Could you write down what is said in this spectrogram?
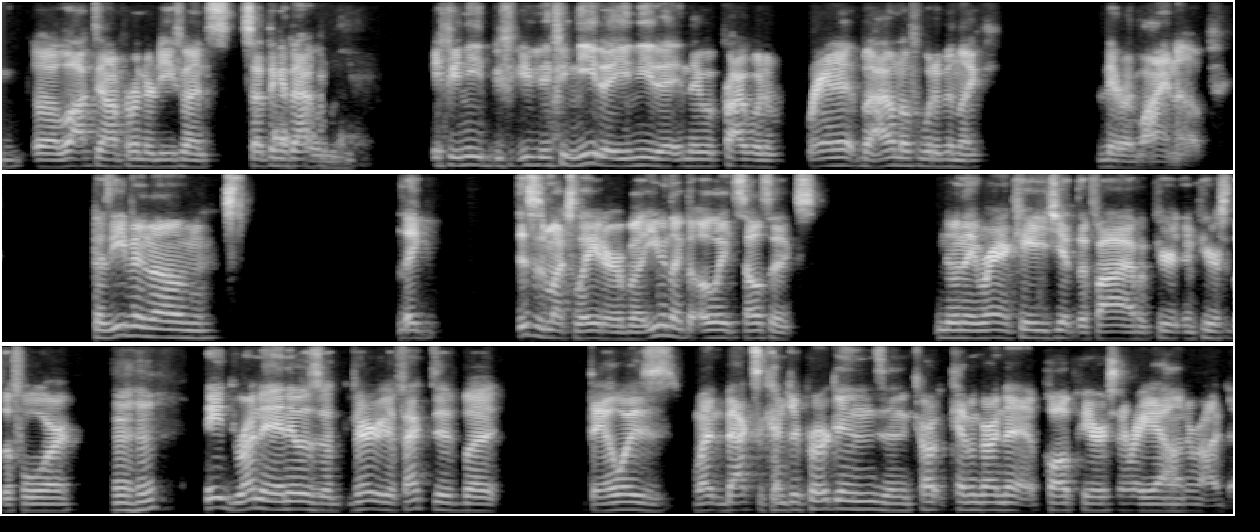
uh, lockdown perimeter defense. So I think at that Absolutely. if you need if you, if you need it, you need it, and they would probably would have ran it. But I don't know if it would have been like their lineup because even um like this is much later, but even like the 08 Celtics when they ran KG at the five and Pierce, at the four, Mm-hmm. they'd run it and it was uh, very effective, but they always went back to Kendrick Perkins and Kevin Garnett and Paul Pierce and Ray Allen and Rondo.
